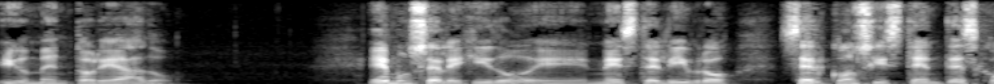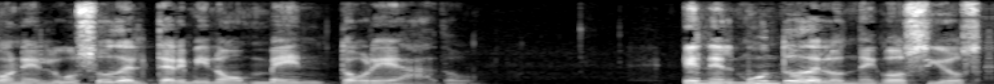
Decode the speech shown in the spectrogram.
y un mentoreado. Hemos elegido en este libro ser consistentes con el uso del término mentoreado. En el mundo de los negocios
